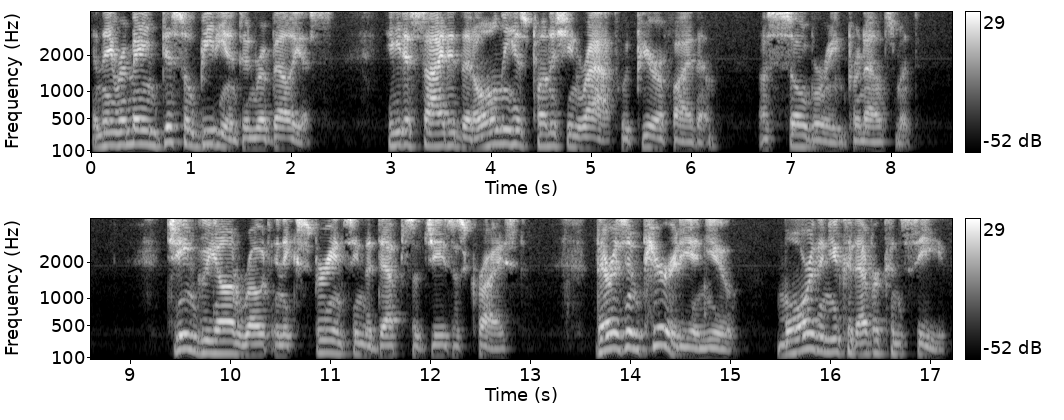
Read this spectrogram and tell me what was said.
and they remained disobedient and rebellious. He decided that only his punishing wrath would purify them, a sobering pronouncement. Jean Guyon wrote in Experiencing the Depths of Jesus Christ There is impurity in you, more than you could ever conceive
